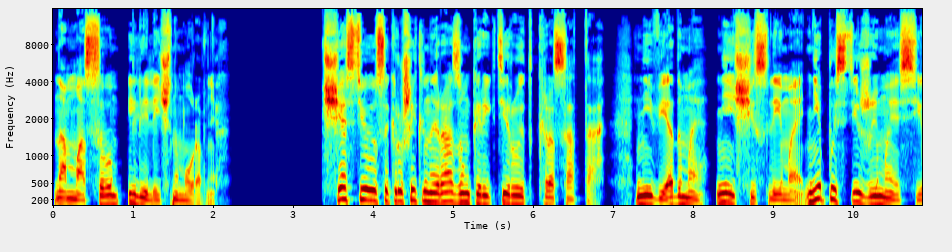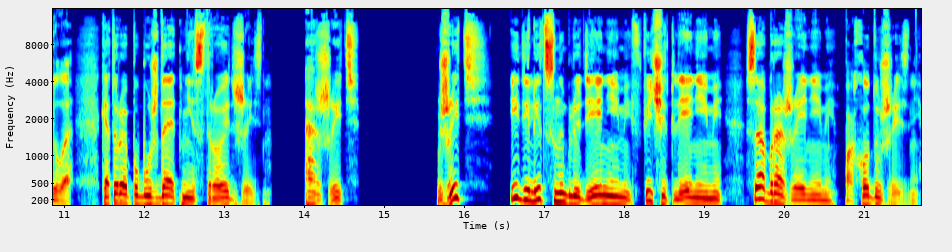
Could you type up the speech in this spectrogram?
на массовом или личном уровнях. К счастью, сокрушительный разум корректирует красота, неведомая, неисчислимая, непостижимая сила, которая побуждает не строить жизнь, а жить. Жить и делиться наблюдениями, впечатлениями, соображениями по ходу жизни.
